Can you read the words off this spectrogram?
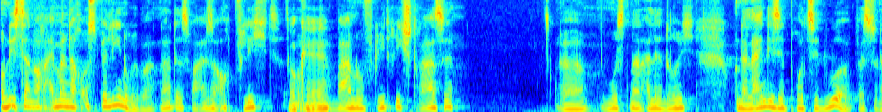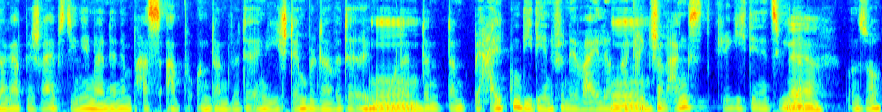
Und ist dann auch einmal nach Ostberlin rüber. Ne? Das war also auch Pflicht. Okay. Und Bahnhof Friedrichstraße. Äh, mussten dann alle durch. Und allein diese Prozedur, was du da gerade beschreibst, die nehmen dann den Pass ab und dann wird er irgendwie gestempelt, da wird er irgendwo, Mhm. dann, dann, dann behalten die den für eine Weile und man kriegt schon Angst, kriege ich den jetzt wieder Ja, ja. und so.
